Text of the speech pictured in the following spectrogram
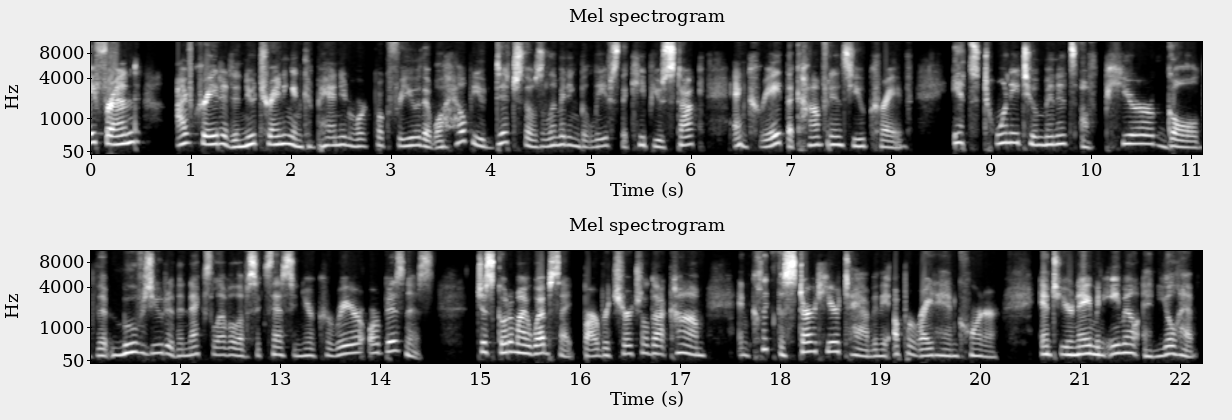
Hey, friend, I've created a new training and companion workbook for you that will help you ditch those limiting beliefs that keep you stuck and create the confidence you crave. It's 22 minutes of pure gold that moves you to the next level of success in your career or business. Just go to my website, barbarachurchill.com and click the start here tab in the upper right hand corner. Enter your name and email and you'll have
